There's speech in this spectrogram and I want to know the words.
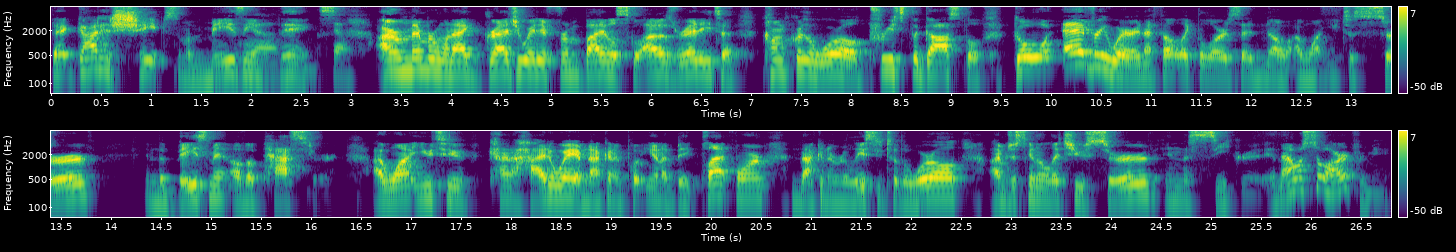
that God has shaped some amazing Yeah. things. Yeah. I remember when I graduated from Bible school, I was ready to conquer the world, preach the gospel, go everywhere. And I felt like the Lord said, No, I want you to serve in the basement of a pastor. I want you to kind of hide away. I'm not going to put you on a big platform. I'm not going to release you to the world. I'm just going to let you serve in the secret. And that was so hard for me.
